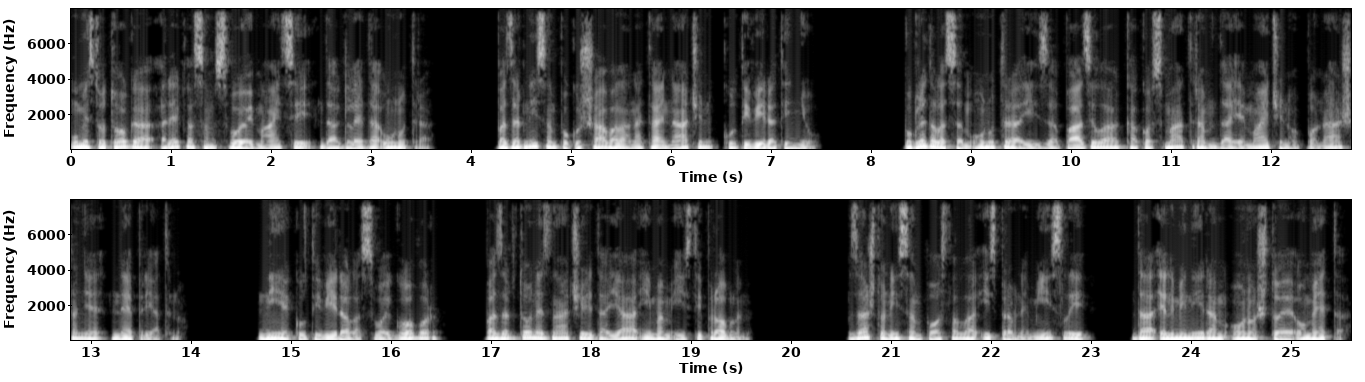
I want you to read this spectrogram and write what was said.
Umjesto toga rekla sam svojoj majci da gleda unutra. Pa zar nisam pokušavala na taj način kultivirati nju? Pogledala sam unutra i zapazila kako smatram da je majčino ponašanje neprijatno. Nije kultivirala svoj govor, pa zar to ne znači da ja imam isti problem? Zašto nisam poslala ispravne misli da eliminiram ono što je ometa?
